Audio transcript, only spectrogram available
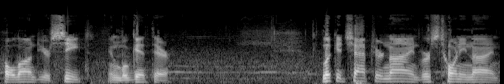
Hold on to your seat and we'll get there. Look at chapter 9, verse 29.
